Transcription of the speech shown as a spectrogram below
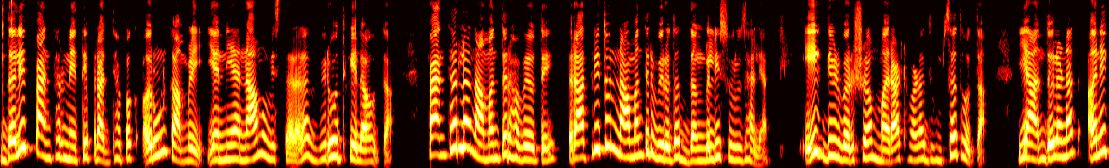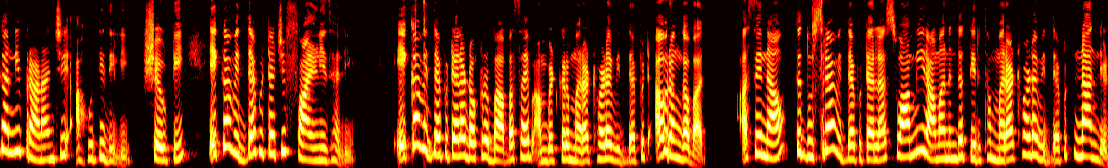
दलित पॅन्थर नेते प्राध्यापक अरुण कांबळे यांनी या नामविस्ताराला विरोध केला होता. पॅन्थरला नामांतर हवे होते. रात्रीतून नामांतर विरोधात दंगली सुरू झाल्या. एक दीड वर्ष मराठवाडा धुमसत होता. या आंदोलनात अनेकांनी प्राणांची आहुती दिली. शेवटी एका विद्यापीठाची फाळणी झाली. एका विद्यापीठाला डॉक्टर बाबासाहेब आंबेडकर मराठवाडा विद्यापीठ औरंगाबाद. असे नाव तर दुसऱ्या विद्यापीठाला स्वामी रामानंद तीर्थ मराठवाडा विद्यापीठ नांदेड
